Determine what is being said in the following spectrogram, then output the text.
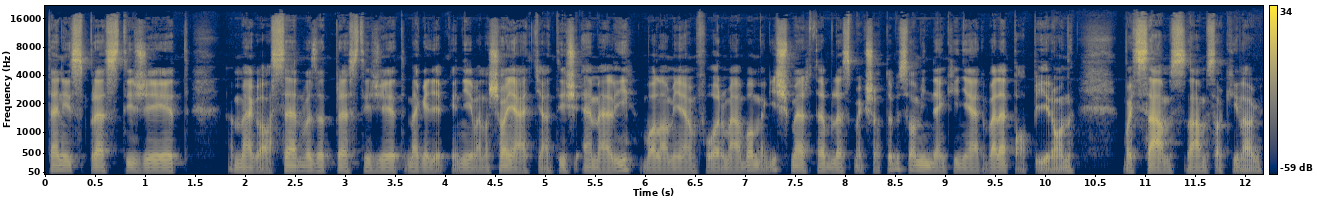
tenisz presztízsét, meg a szervezet presztízsét, meg egyébként nyilván a sajátját is emeli valamilyen formában, meg ismertebb lesz, meg stb. Szóval mindenki nyer vele papíron, vagy szám, számszakilag.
